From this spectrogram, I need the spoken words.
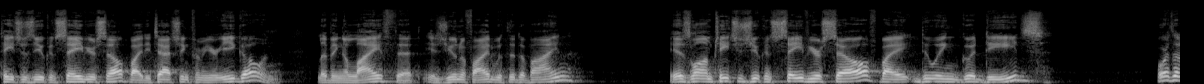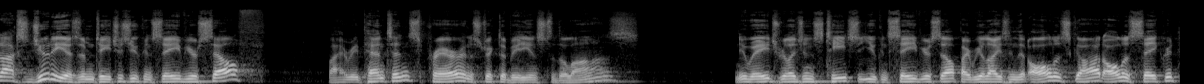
teaches you can save yourself by detaching from your ego and living a life that is unified with the divine. Islam teaches you can save yourself by doing good deeds. Orthodox Judaism teaches you can save yourself by repentance, prayer, and strict obedience to the laws. New Age religions teach that you can save yourself by realizing that all is God, all is sacred,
